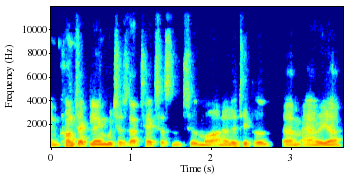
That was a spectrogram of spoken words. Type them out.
and contact languages. That takes us into a more analytical um, area.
